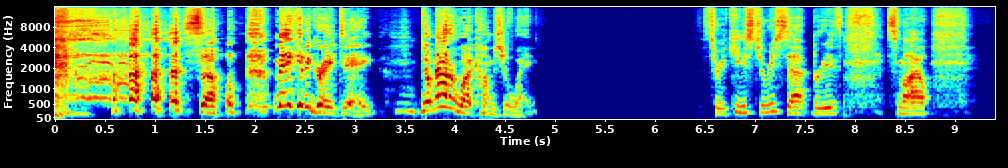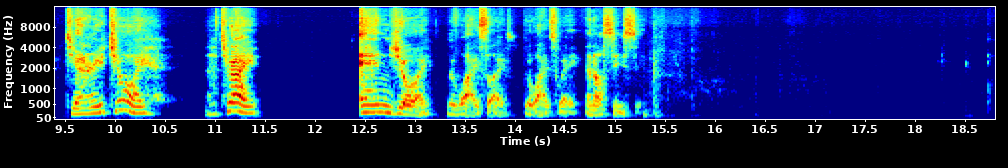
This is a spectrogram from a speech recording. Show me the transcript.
so make it a great day, no matter what comes your way. Three keys to reset breathe, smile, generate joy. That's right. Enjoy the wise life, the wise way. And I'll see you soon.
